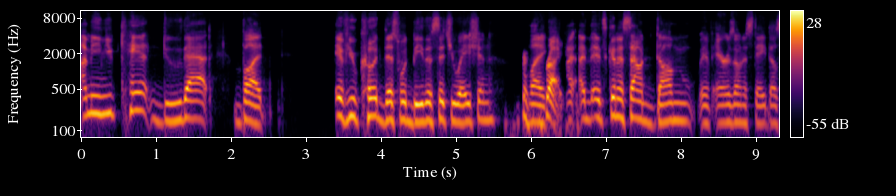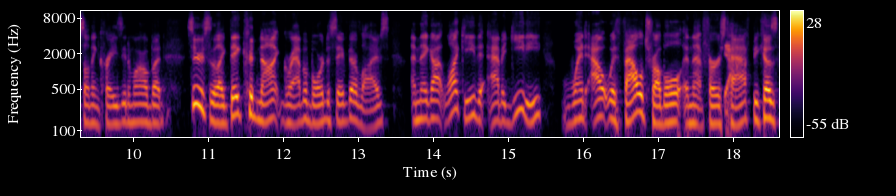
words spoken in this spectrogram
I mean, you can't do that, but if you could, this would be the situation. Like, Right. I, it's gonna sound dumb if Arizona State does something crazy tomorrow, but seriously, like they could not grab a board to save their lives, and they got lucky that Abogidi went out with foul trouble in that first Yeah. half because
